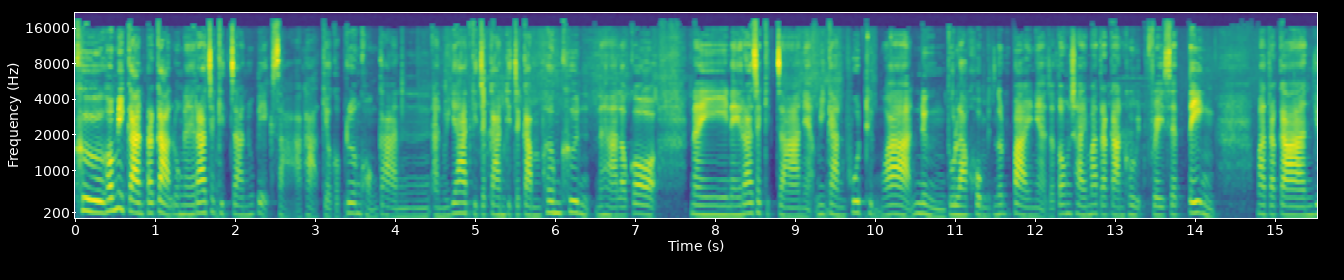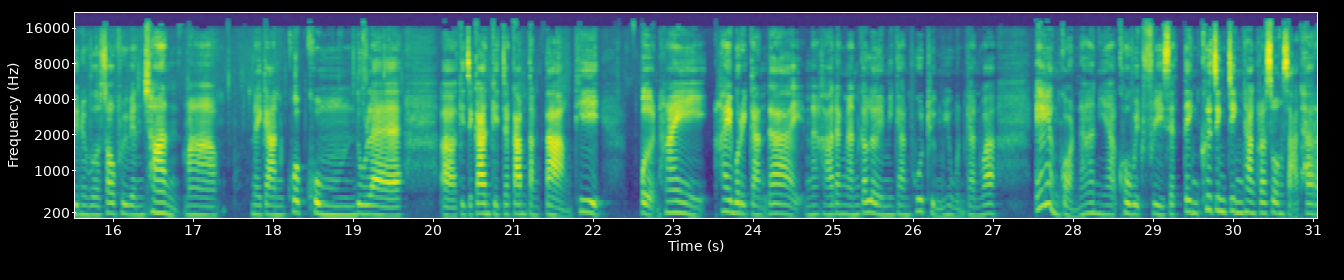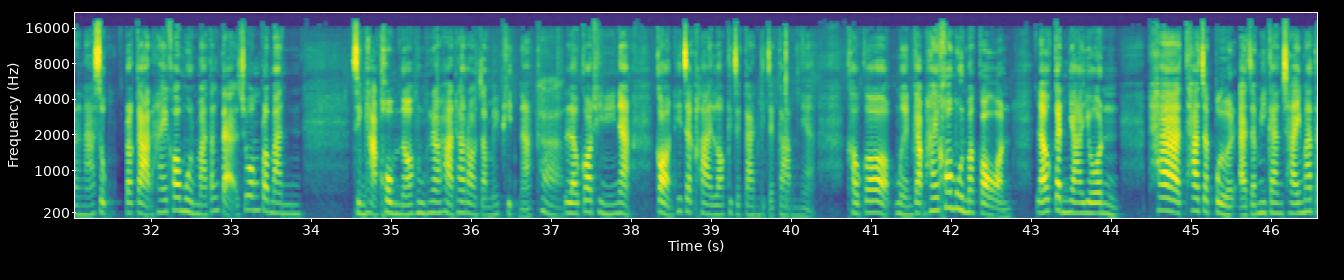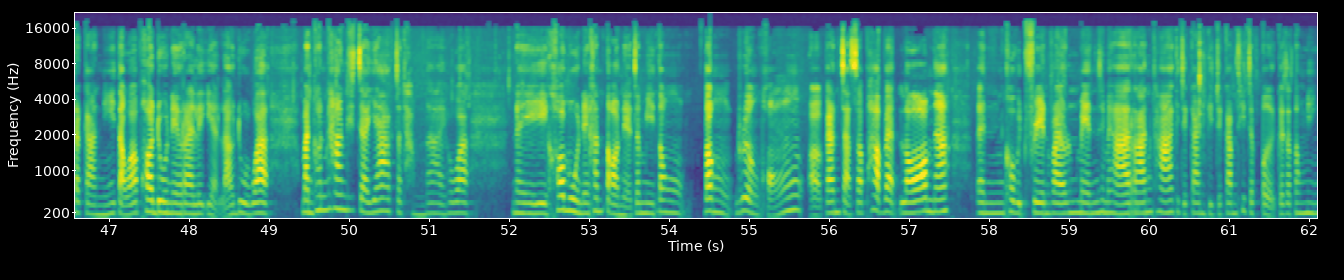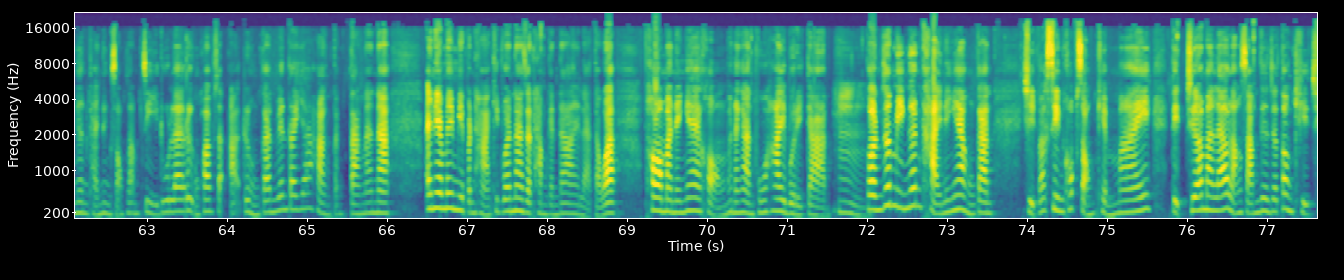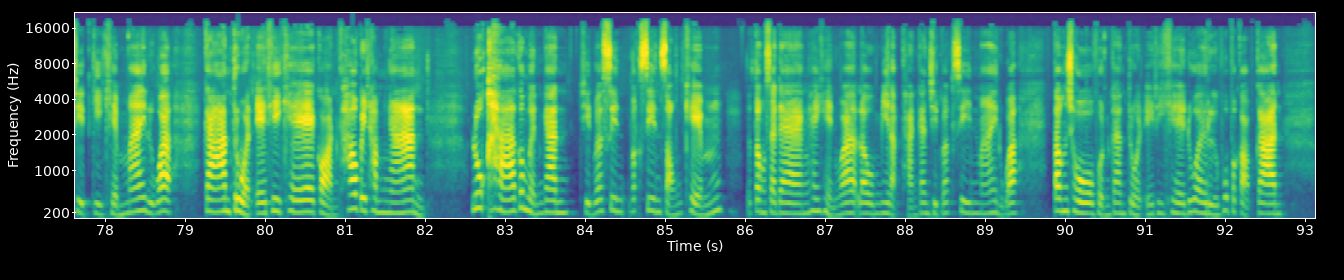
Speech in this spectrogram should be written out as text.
คือเขามีการประกาศลงในราชกิจจานุเบกษาค่ะ เกี่ยวกับเรื่องของการอนุญาตกิจการกิจกรรมเพิ่มขึ้นนะคะแล้วก็ในในราชกิจจาเนี่ยมีการพูดถึงว่า 1 ตุลาคมเป็นต้นไปเนี่ยจะต้องใช้มาตรการ COVID free setting มาตรการ universal prevention มาในการควบคุมดูแลกิจการกิจกรรมต่างๆ ที่ เปิดให้ให้บริการได้นะคะ ดังนั้นก็เลยมีการพูดถึงอยู่เหมือนกันว่า เอ๊ะอย่างก่อนหน้านี้ COVID free setting คือจริง ๆ ทางกระทรวงสาธารณสุขประกาศให้ข้อมูลมาตั้งแต่ช่วงประมาณสิงหาคมเนาะคุณพึ่งนภาถ้าเราจำไม่ผิดนะะแล้วก็ทีนี้เนี่ยก่อนที่จะคลายล็อกกิจการกิจกรรมเนี่ยเขาก็เหมือนกับให้ข้อมูลมาก่อน แล้วกันยายนถ้าถ้าจะเปิดอาจจะมีการใช้มาตรการนี้ แต่ว่าพอดูในรายละเอียดแล้วดูว่ามันค่อนข้างที่จะยากจะทำได้ เพราะว่า ในข้อมูลในขั้นตอนเนี่ยจะมีต้อง ต้องเรื่องของอการจัดสภาพแวดล้อมนะ เป็น covid free environment ใช่ไหมคะ ร้านค้ากิจการกิจกรรมที่จะเปิดก็จะต้องมีเงื่อนไข1 2 3 4 ดูแลเรื่องความสะอาดเรื่องการเว้นระยะห่างต่าง ๆนานาไอเนี้ยไม่มีปัญหาคิดว่าน่าจะทำกันได้แหละ แต่ว่าพอมาในแง่ของพนักงานผู้ให้บริการ ก่อนจะมีเงื่อนไขในแง่ของการฉีดวัคซีนครบ 2 เข็มไหมติดเชื้อมาแล้วหลัง 3 เดือนจะต้องขีดฉีดกี่เข็มไหมหรือว่าการตรวจ ATK ก่อนเข้าไปทำงาน ลูกค้าก็เหมือนกันฉีดวัคซีนวัคซีนสองเข็ม จะต้องแสดงให้เห็นว่าเรามีหลักฐานการฉีดวัคซีนไหมหรือว่าต้องโชว์ผลการตรวจ ATK ด้วย หรือผู้ประกอบการ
